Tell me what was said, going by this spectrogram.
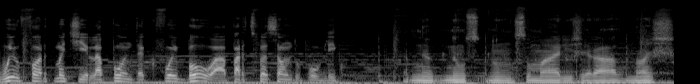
Wilford Machila aponta que foi boa a participação do público. Num, num sumário geral, nós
